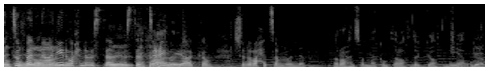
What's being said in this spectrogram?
أنتم فنانين وإحنا إيه. مستمتعين. وياكم. شنو راح تسمعونا؟ راح نسمعكم ثلاث دقات إن شاء. الله. يلا.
